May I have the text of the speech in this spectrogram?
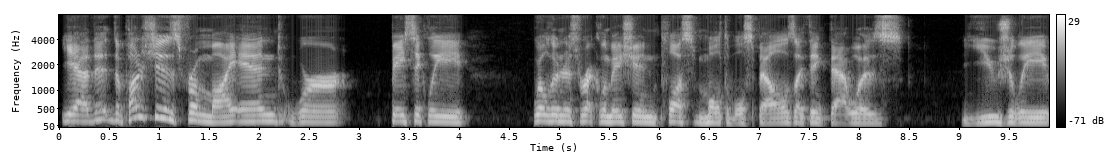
Yeah, the, the punishes from my end were basically wilderness reclamation plus multiple spells. I think that was usually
